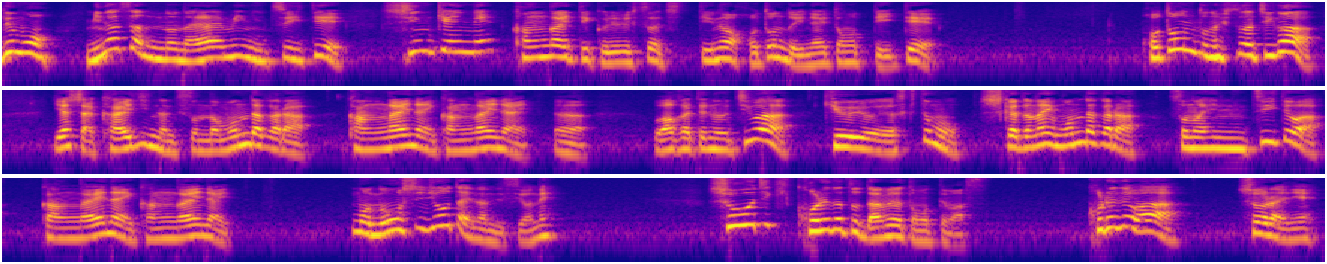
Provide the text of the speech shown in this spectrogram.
でも皆さんの悩みについて真剣にね考えてくれる人たちっていうのはほとんどいないと思っていてほとんどの人たちがいや社会人なんてそんなもんだから考えない考えない、うん、若手のうちは給料安くても仕方ないもんだからその辺については考えない考えない。もう脳死状態なんですよね。正直これだとダメだと思ってます。これでは将来ね、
